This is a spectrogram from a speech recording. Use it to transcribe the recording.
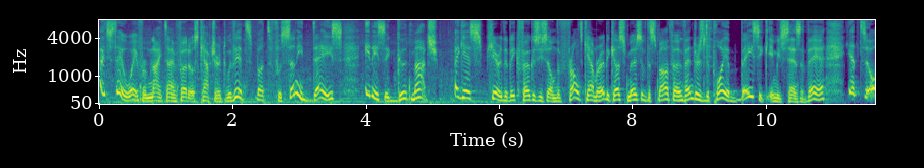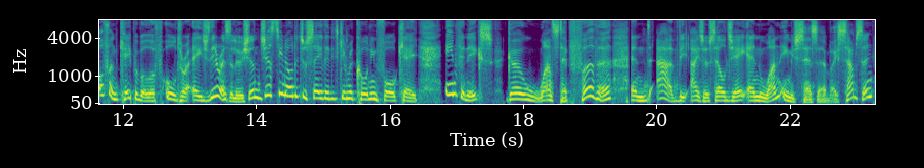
I'd stay away from nighttime photos captured with it, but for sunny days, it is a good match. I guess here the big focus is on the front camera because most of the smartphone vendors deploy a basic image sensor there, yet often capable of Ultra HD resolution just in order to say that it can record in 4K. Infinix go one step further and add the ISOCELL JN1 image sensor by Samsung,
